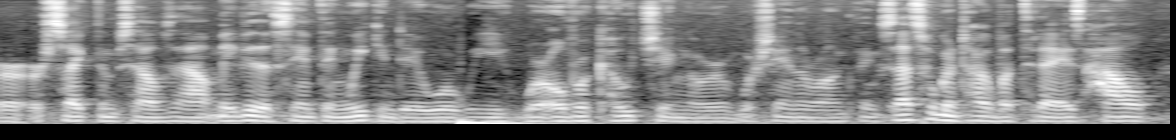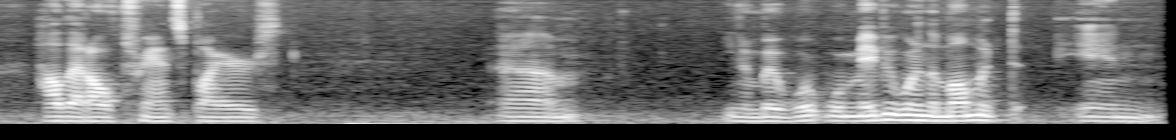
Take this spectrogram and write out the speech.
or, or psych themselves out. Maybe the same thing we can do where we we're overcoaching or we're saying the wrong things. So that's what we're going to talk about today is how how that all transpires. Um, you know, maybe we're, maybe we're in the moment in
